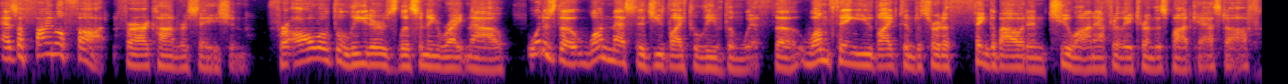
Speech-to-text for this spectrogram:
As a final thought for our conversation, for all of the leaders listening right now, what is the one message you'd like to leave them with? The one thing you'd like them to sort of think about and chew on after they turn this podcast off?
